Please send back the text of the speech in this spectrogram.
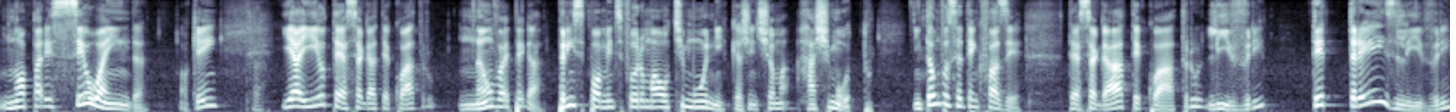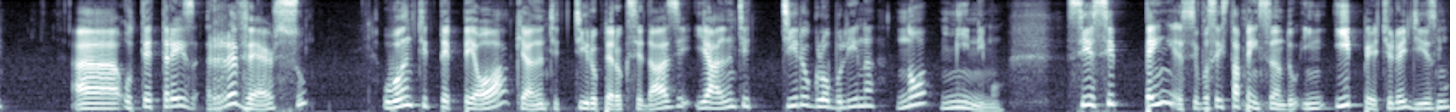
Não apareceu ainda, ok? Tá. E aí o TSH-T4 não vai pegar. Principalmente se for uma autoimune, que a gente chama Hashimoto. Então você tem que fazer TSH-T4 livre, T3 livre, uh, o T3 reverso, o anti-TPO, que é a antitiroperoxidase, e a antitiroglobulina no mínimo. Se, esse se você está pensando em hipertiroidismo,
